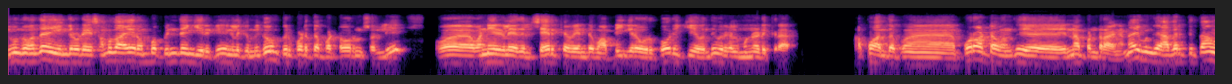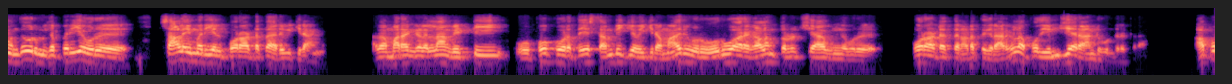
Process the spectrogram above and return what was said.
இவங்க வந்து எங்களுடைய சமுதாயம் ரொம்ப பின்தங்கி இருக்கு. எங்களுக்கு மிகவும் பிற்படுத்தப்பட்டோர்னு சொல்லி வன்னியர்களை அதில் சேர்க்க வேண்டும் அப்படிங்கிற ஒரு கோரிக்கையை வந்து இவர்கள் முன்னெடுக்கிறார். அப்போ அந்த போராட்டம் வந்து என்ன பண்றாங்கன்னா இவங்க அதற்கு தான் வந்து ஒரு மிகப்பெரிய ஒரு சாலை மறியல் போராட்டத்தை அறிவிக்கிறாங்க. அதான் மரங்கள் எல்லாம் வெட்டி போக்குவரத்தையே ஸ்தம்பிக்க வைக்கிற மாதிரி ஒரு ஒரு வார காலம் தொடர்ச்சியாக அவங்க ஒரு போராட்டத்தை நடத்துகிறார்கள். அப்போது எம்ஜிஆர் ஆண்டு கொண்டிருக்கிறார். அப்போ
